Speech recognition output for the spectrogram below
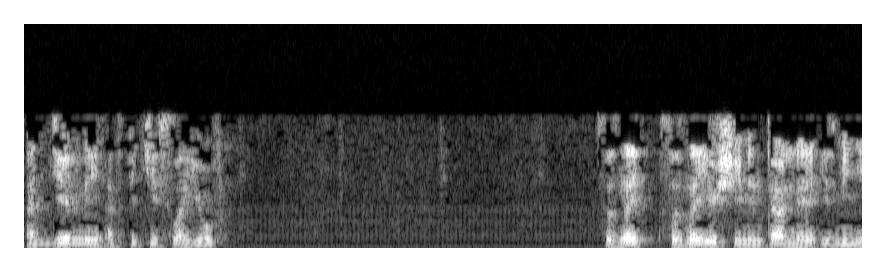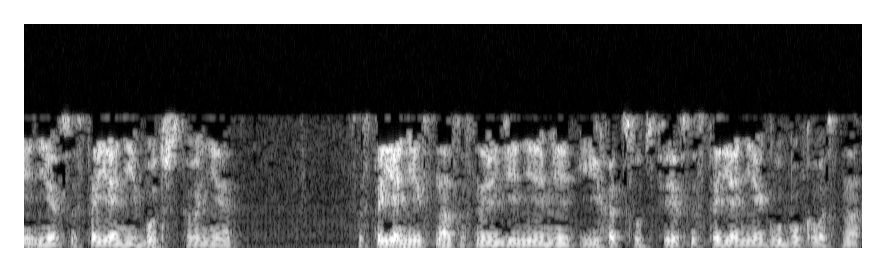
отдельный от пяти слоев – сознающий ментальные изменения в состоянии бодрствования, в состоянии сна со сновидениями и их отсутствие в состоянии глубокого сна.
